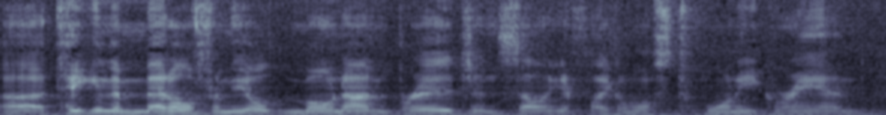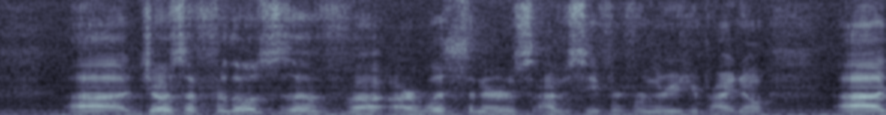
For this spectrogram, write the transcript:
uh, taking the metal from the old Monon Bridge and selling it for like almost 20 grand. Uh, Joseph, for those of uh, our listeners, obviously if you're from the region, you probably know. Uh,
